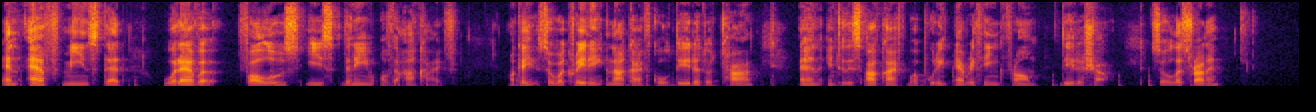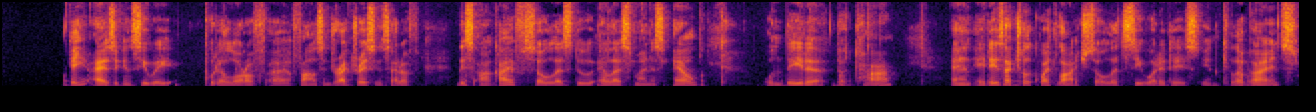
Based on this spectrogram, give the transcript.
And F means that whatever follows is the name of the archive. Okay, so we're creating an archive called data.tar, and into this archive, we're putting everything from data shell. So let's run it. Okay, as you can see, we put a lot of uh, files and directories inside of this archive. So let's do ls minus l on data.tar, and it is actually quite large. So let's see what it is in kilobytes,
